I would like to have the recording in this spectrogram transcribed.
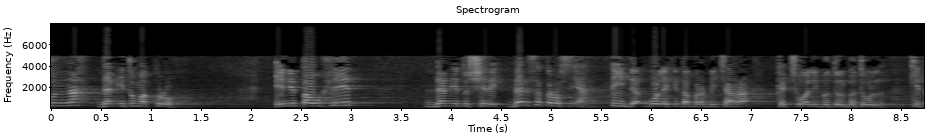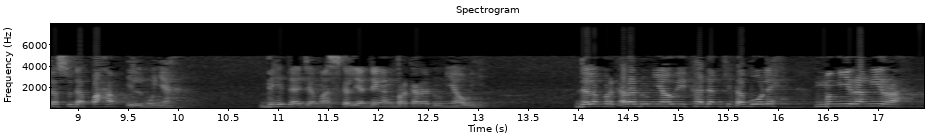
sunnah dan itu makruh. Ini tauhid dan itu syirik dan seterusnya. Tidak boleh kita berbicara kecuali betul-betul kita sudah paham ilmunya. Beda jamaah sekalian dengan perkara duniawi. Dalam perkara duniawi kadang kita boleh mengira-ngira,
